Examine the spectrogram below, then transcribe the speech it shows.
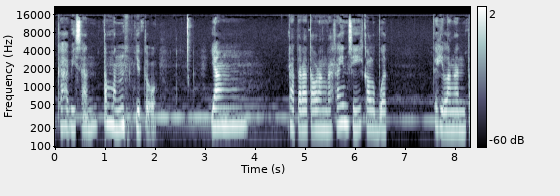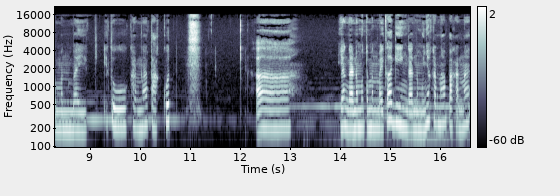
kehabisan temen gitu. Yang rata-rata orang rasain sih kalau buat kehilangan temen baik itu karena takut uh, yang nggak nemu teman baik lagi nggak nemunya karena apa? Karena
